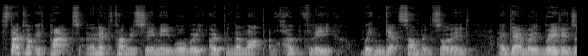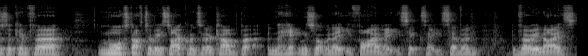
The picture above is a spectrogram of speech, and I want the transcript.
stack up these packs, and the next time you see me, we'll be open them up, and hopefully we can get something solid. Again, we're really just looking for more stuff to recycle into the club, but hitting sort of an 85, 86, 87 would be very nice.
